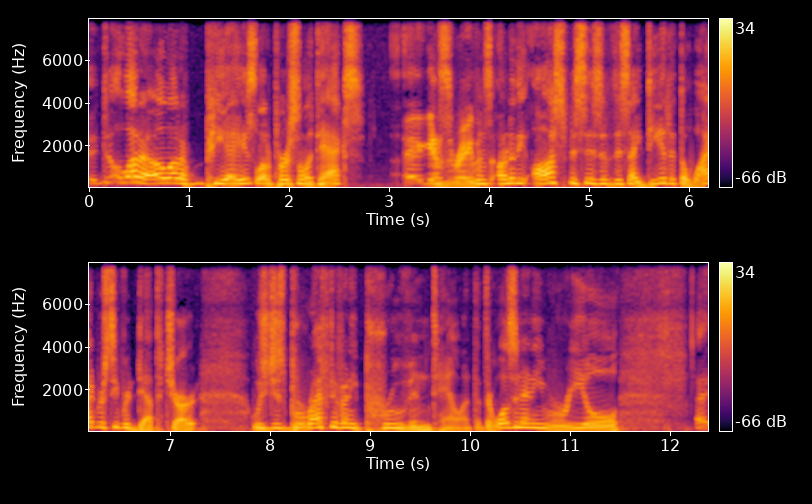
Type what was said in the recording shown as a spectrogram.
A lot of a lot of PAs, a lot of personal attacks against the Ravens under the auspices of this idea that the wide receiver depth chart was just bereft of any proven talent, that there wasn't any real uh,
